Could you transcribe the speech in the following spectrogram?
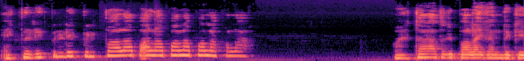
এক মিনিট এক মিনিট এক মিনিট পালা পালা পালা পালা পালা। ভাই, তাড়াতাড়ি পালা এখান থেকে।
